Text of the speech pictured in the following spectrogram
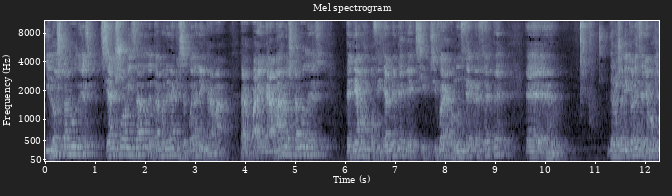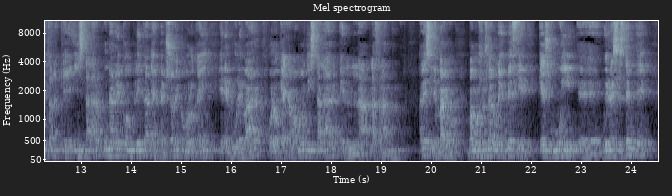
y los taludes se han suavizado de tal manera que se puedan engramar. Claro, para engramar los taludes tendríamos oficialmente que, si, fuera con un CPCP eh, de los habituales, tendríamos que, instalar una red completa de aspersores como lo que hay en el Boulevard o lo que acabamos de instalar en la Plaza Landmark. ¿Vale? Sin embargo, vamos a usar una especie que es muy, eh, muy resistente,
